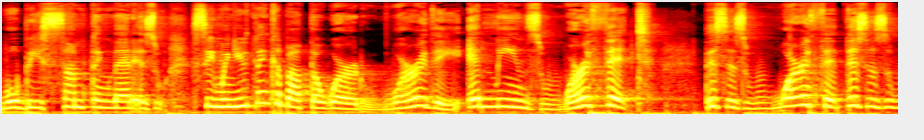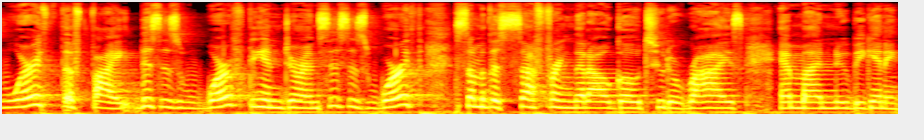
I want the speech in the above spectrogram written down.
will be something that is see when you think about the word worthy it means worth it this is worth it. This is worth the fight. This is worth the endurance. This is worth some of the suffering that I'll go to to rise in my new beginning.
